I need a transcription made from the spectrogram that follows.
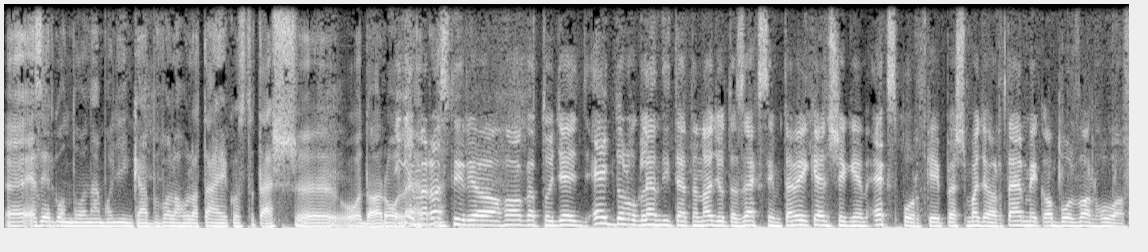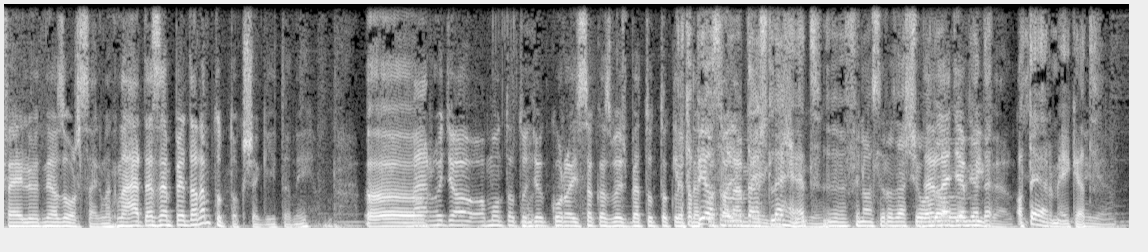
uh, ezért gondolnám, hogy inkább valahol a tájékoztatás uh, oldalról Igen, lehetne. mert azt írja a hallgató, hogy egy, egy dolog lendítette nagyot az exim tevékenységén, exportképes magyar termék, abból van hova fejlődni az ország országnak. Na hát ezen például nem tudtok segíteni. Már hogy a, a mondtad, hogy a korai szakaszban is be tudtok lépni. Hát a piacra lehet igen. finanszírozási oldalról. De legyen ugye, mivel? De a terméket. Igen.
